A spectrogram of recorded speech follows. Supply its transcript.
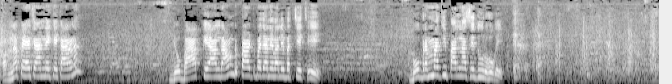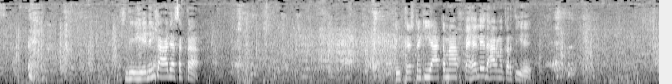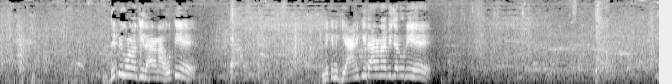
और न पहचानने के कारण जो बाप के ऑलराउंड पार्ट बजाने वाले बच्चे थे, वो ब्रह्मा की पालना से दूर हो गए। इसलिए ये नहीं कहा जा सकता कि कृष्ण की आत्मा पहले धारण करती है। दिव्य गुणों की धारणा होती है। लेकिन ज्ञान की धारणा भी ज़रूरी है।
